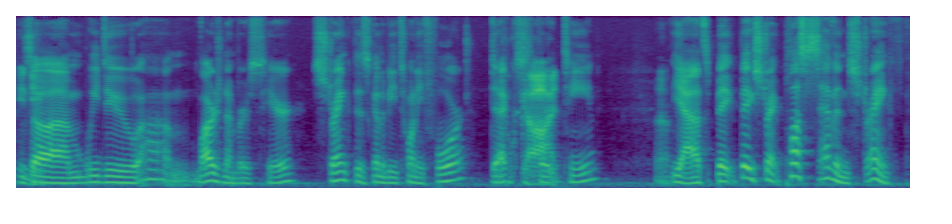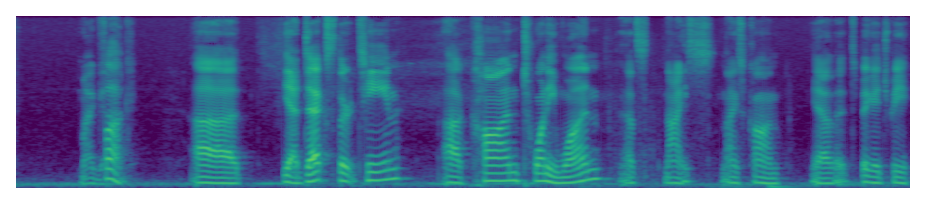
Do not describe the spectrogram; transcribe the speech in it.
Indeed. So um, we do um, large numbers here. Strength is going to be twenty four. Dex Oh, God. thirteen. Yeah, that's big. Big strength plus seven strength. My God. Fuck. Uh, yeah, Dex thirteen. Uh, con twenty one. That's nice. Nice con. Yeah, it's big HP.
